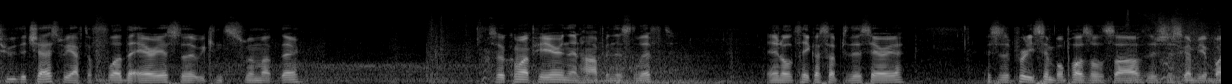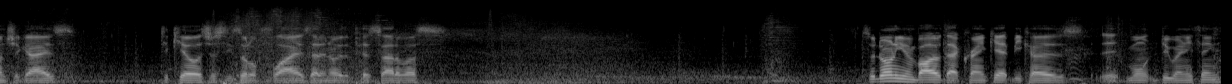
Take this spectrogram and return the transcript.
to the chest, we have to flood the area so that we can swim up there. So come up here and then hop in this lift. And it'll take us up to this area. This is a pretty simple puzzle to solve. There's just going to be a bunch of guys to kill. It's just these little flies that annoy the piss out of us. So don't even bother with that crank yet because it won't do anything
